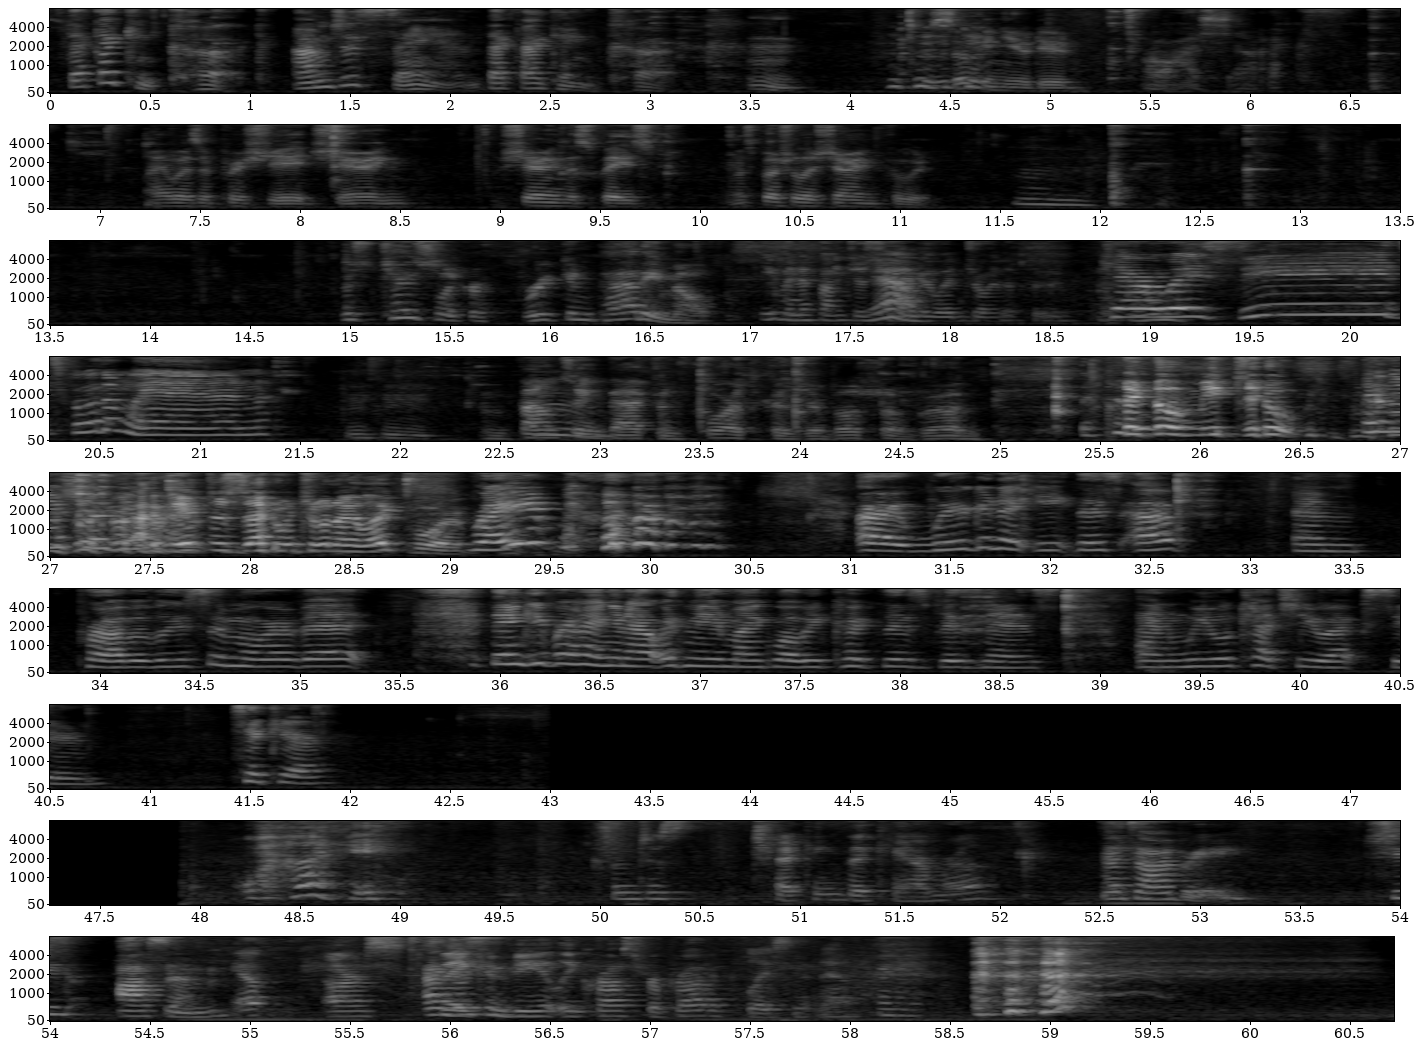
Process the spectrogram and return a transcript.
that guy can cook. I'm just saying, that guy can cook. so can you, dude. Aw, shucks. I always appreciate sharing sharing the space, especially sharing food. This tastes like a freaking patty melt. Even if I'm just Yeah. here to enjoy the food. Caraway seeds for the win. Mm-hmm. I'm bouncing back and forth because they're both so good. I know, me too. And they're so I can't decide which one I like more. right? All right, we're gonna eat this up and probably some more of it. Thank you for hanging out with me and Mike while we cook this business, and we will catch you up soon. Take care. Why? Because I'm just checking the camera. That's Aubrey. She's awesome. Yep, ours I they just- conveniently crossed for product placement now. Okay.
